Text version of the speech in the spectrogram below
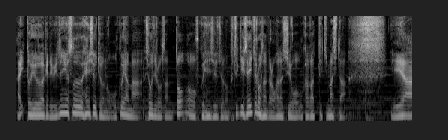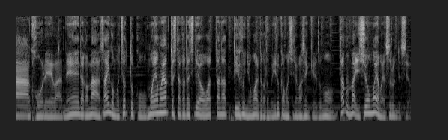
はい、というわけで、ウィズニュース編集長の奥山翔二郎さんと副編集長の朽木誠一郎さんからお話を伺ってきました。いやー、これはね、だからまあ最後もちょっとこう、もやもやっとした形では終わったなっていうふうに思われた方もいるかもしれませんけれども、多分まあ一生もやもやするんですよ。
